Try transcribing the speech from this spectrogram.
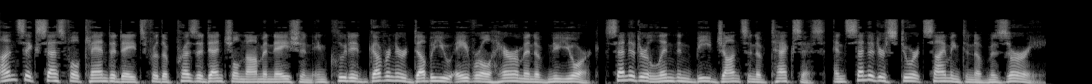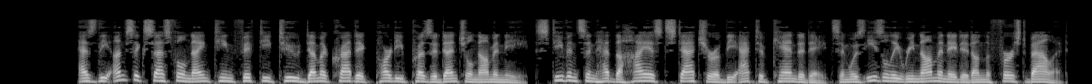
Unsuccessful candidates for the presidential nomination included Governor W. Averell Harriman of New York, Senator Lyndon B. Johnson of Texas, and Senator Stuart Symington of Missouri. As the unsuccessful 1952 Democratic Party presidential nominee, Stevenson had the highest stature of the active candidates and was easily renominated on the first ballot.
